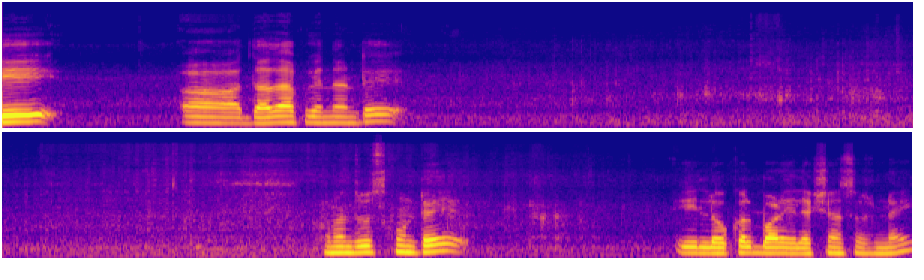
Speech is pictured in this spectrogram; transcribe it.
ఈ దాదాపు ఏంటంటే మనం చూసుకుంటే ఈ లోకల్ బాడీ ఎలక్షన్స్ ఉన్నాయి.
